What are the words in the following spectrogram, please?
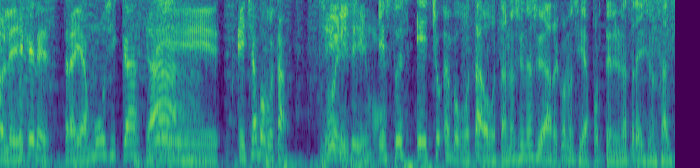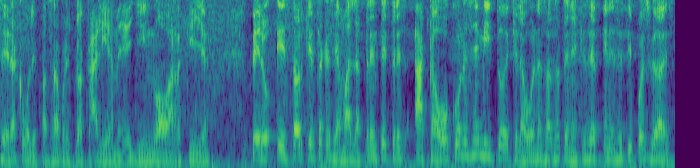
Bueno, le dije que le traía música de hecha en Bogotá. Sí, sí, sí. Buenísimo. Esto es hecho en Bogotá. Bogotá no es una ciudad reconocida por tener una tradición salsera como le pasa, por ejemplo, a Cali, a Medellín o a Barranquilla. Pero esta orquesta que se llama La 33 acabó con ese mito de que la buena salsa tenía que ser en ese tipo de ciudades.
